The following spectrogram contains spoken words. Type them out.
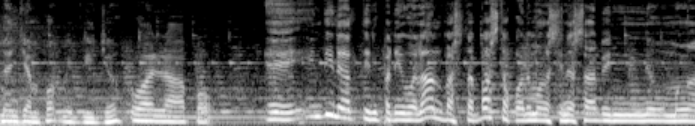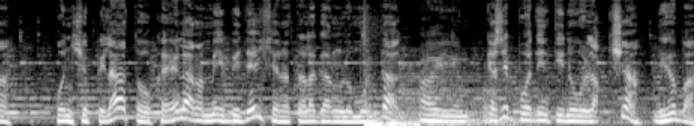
Nandyan po, may video. Wala po. Eh, hindi natin paniwalaan basta-basta kung ano mga sinasabi ng mga Poncio Pilato. Kailangan may ebidensya na talagang lumundag. Ayun po. Kasi pwedeng tinulak siya. Di ba?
